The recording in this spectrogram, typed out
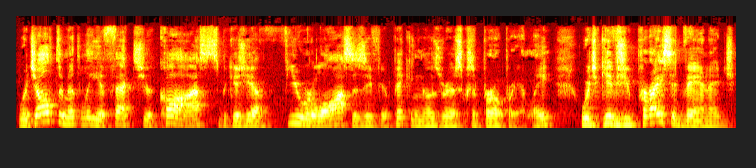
which ultimately affects your costs because you have fewer losses if you're picking those risks appropriately, which gives you price advantage,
